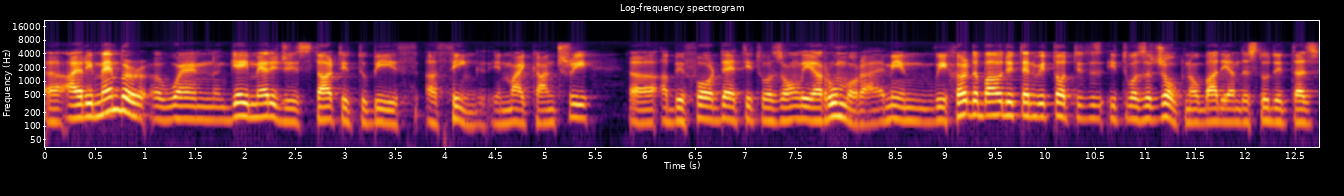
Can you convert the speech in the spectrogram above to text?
I remember uh, when gay marriages started to be th- a thing in my country uh, before that it was only a rumor. I mean, we heard about it and we thought it, it was a joke. Nobody understood it as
